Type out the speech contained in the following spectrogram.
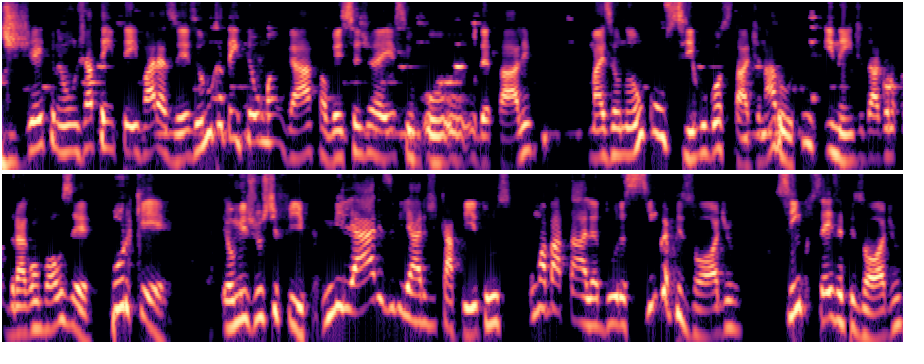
de jeito nenhum. Já tentei várias vezes. Eu nunca tentei o mangá, talvez seja esse o, o- o detalhe. Mas eu não consigo gostar de Naruto e nem de Dragon, Ball Z. Por quê? eu me justifico. Milhares e milhares de capítulos, uma batalha dura cinco episódios, cinco, seis episódios.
